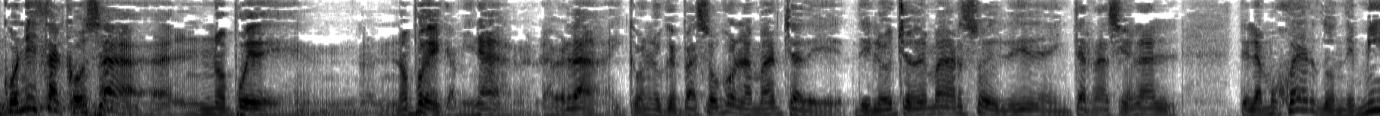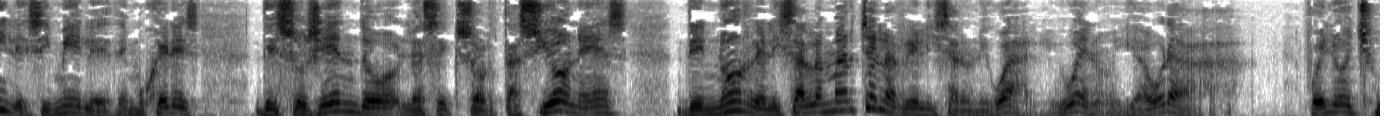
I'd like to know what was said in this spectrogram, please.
con esta cosa eh, no puede, no puede caminar, la verdad. Y con lo que pasó con la marcha de, del 8 de marzo, el Día Internacional de la Mujer, donde miles y miles de mujeres desoyendo las exhortaciones de no realizar la marcha, la realizaron igual. Y bueno, y ahora fue el 8,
